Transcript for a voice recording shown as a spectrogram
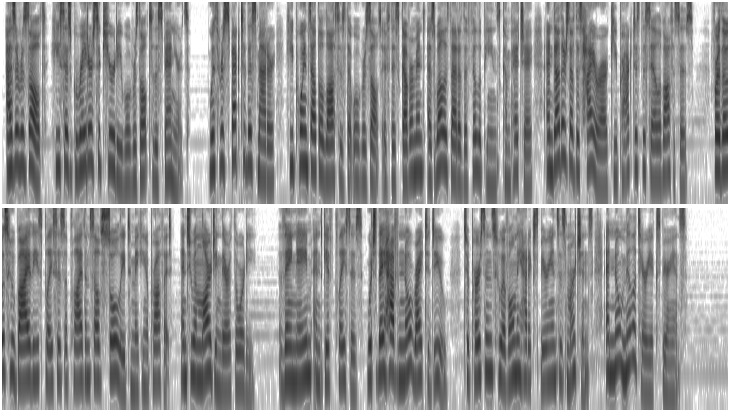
As a result, he says greater security will result to the Spaniards. With respect to this matter, he points out the losses that will result if this government, as well as that of the Philippines, Campeche, and others of this hierarchy, practice the sale of offices. For those who buy these places apply themselves solely to making a profit and to enlarging their authority. They name and give places, which they have no right to do, to persons who have only had experience as merchants and no military experience.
